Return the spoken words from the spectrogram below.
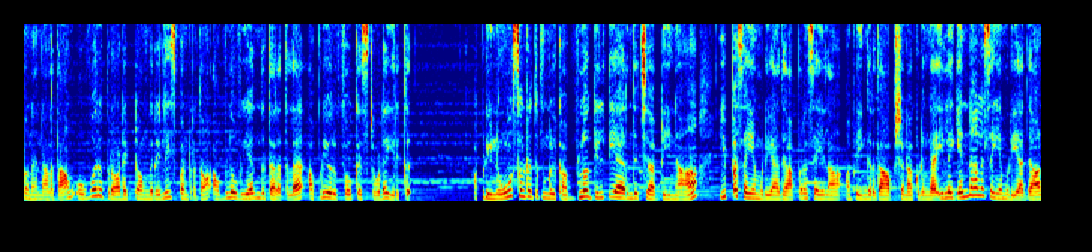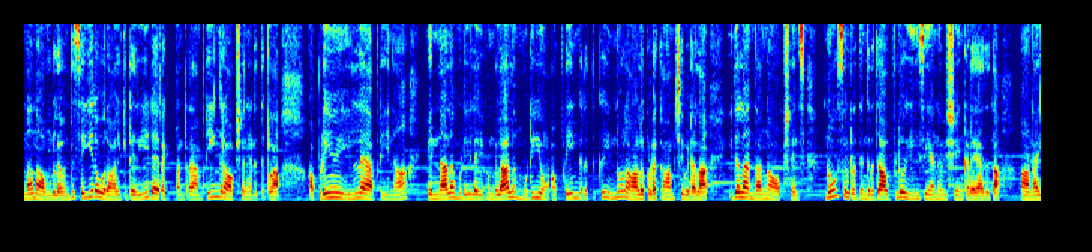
சொன்னதுனால தான் ஒவ்வொரு ப்ராடக்ட்டும் அவங்க ரிலீஸ் பண்ணுறதும் அவ்வளோ உயர்ந்த தரத்தில் அப்படி ஒரு ஃபோக்கஸ்டோடு இருக்குது அப்படி நோ சொல்கிறதுக்கு உங்களுக்கு அவ்வளோ கில்ட்டியாக இருந்துச்சு அப்படின்னா இப்போ செய்ய முடியாது அப்புறம் செய்யலாம் அப்படிங்கிறத ஆப்ஷனாக கொடுங்க. இல்லை என்னால் செய்ய முடியாது ஆனால் நான் உங்களை வந்து செய்கிற ஒரு ஆள்கிட்ட ரீடைரக்ட் பண்ணுறேன் அப்படிங்கிற ஆப்ஷன் எடுத்துக்கலாம். அப்படியும் இல்லை அப்படின்னா என்னால் முடியல இவங்களால் முடியும் அப்படிங்கிறதுக்கு இன்னொரு ஆளை கூட காமிச்சு விடலாம். இதெல்லாம் தாங்க ஆப்ஷன்ஸ் நோ சொல்கிறதுங்கிறது அவ்வளோ ஈஸியான விஷயம் கிடையாது தான். ஆனால்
